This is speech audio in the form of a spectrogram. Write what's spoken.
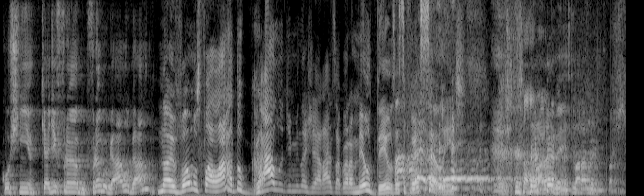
Coxinha, que é de frango. Frango, galo, galo. Nós vamos falar do Galo de Minas Gerais agora. Meu Deus, essa foi excelente. Parabéns, parabéns, parabéns.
